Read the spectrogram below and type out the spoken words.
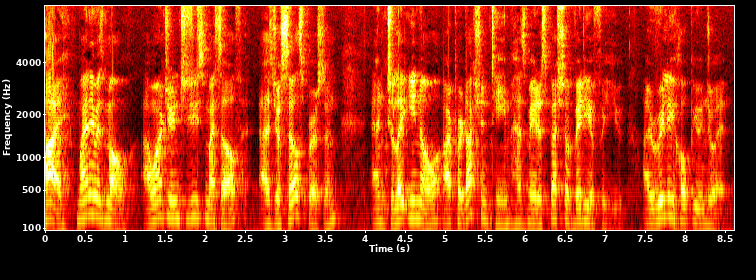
Hi, my name is Mo. I want to introduce myself as your salesperson and to let you know our production team has made a special video for you. I really hope you enjoy it.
